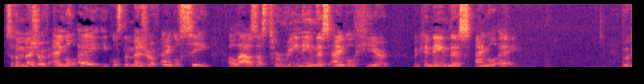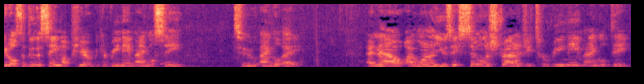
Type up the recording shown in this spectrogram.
So the measure of angle A equals the measure of angle C allows us to rename this angle here we can name this angle A. We could also do the same up here. We could rename angle C to angle A. And now I want to use a similar strategy to rename angle D.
